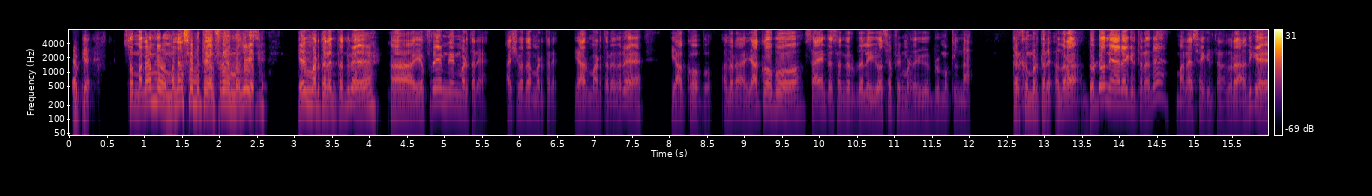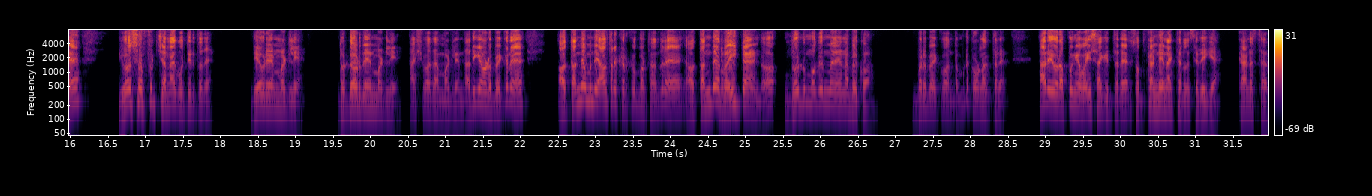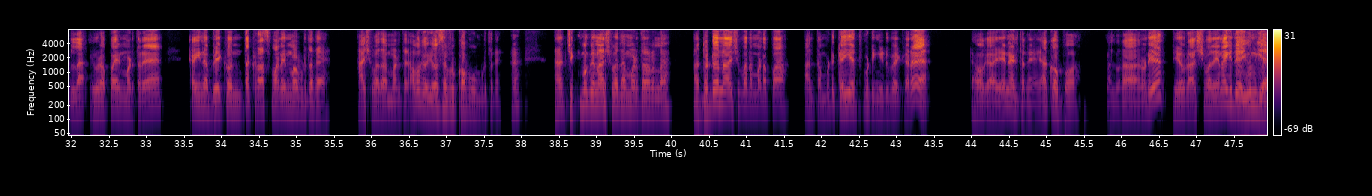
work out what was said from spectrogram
ಓಕೆ ಸೊ ಮನ ಮನಸ್ಸು ಮತ್ತೆ ಎಫ್ರೇಮ್ ಅಲ್ಲಿ ಏನ್ ಮಾಡ್ತಾರೆ ಅಂತಂದ್ರೆ, ಆ ಎಫ್ರೇಮ್ ಏನ್ ಮಾಡ್ತಾರೆ ಆಶೀರ್ವಾದ ಮಾಡ್ತಾರೆ ಯಾರು ಮಾಡ್ತಾರೆ ಅಂದ್ರೆ ಯಾಕೋಬು. ಅದರ ಯಾಕೋಬು ಸಾಯಂತ ಸಂದರ್ಭದಲ್ಲಿ ಯೋಸೆಫ್ ಏನ್ ಮಾಡ್ತಾರೆ? ಇಬ್ರು ಮಕ್ಳನ್ನ ಕರ್ಕೊಂಡ್ ಬರ್ತಾರೆ. ಅದರ ದೊಡ್ಡವನ್ ಯಾರಾಗಿರ್ತಾನೆ ಅಂದ್ರೆ ಮನಸ್ಸಾಗಿರ್ತಾನೆ. ಅದರ ಅದಕ್ಕೆ ಯೋಸೆಫ್ ಚೆನ್ನಾಗಿ ಗೊತ್ತಿರ್ತದೆ. ದೇವ್ರ ಏನ್ ಮಾಡ್ಲಿ? ದೊಡ್ಡವ್ರದ್ದು ಏನ್ ಮಾಡ್ಲಿ? ಆಶೀರ್ವಾದ ಮಾಡ್ಲಿ ಅಂತ. ಅದಕ್ಕೆ ನೋಡ್ಬೇಕಾದ್ರೆ ಅವ್ರ ತಂದೆ ಮುಂದೆ ಯಾವ ತರ ಕರ್ಕೊಂಡ್ ಬರ್ತಾರೆ ಅಂದ್ರೆ ಅವ್ರ ತಂದೆ ರೈಟ್ ಹ್ಯಾಂಡ್ ದೊಡ್ಡ ಮಗನ ಮೇಲೆ ಏನಾಗಬೇಕು ಬರ್ಬೇಕು ಅಂತ ಅಂದ್ಬಿಟ್ಟು ಕರ್ಕೊಂಡೋಗ್ತಾರೆ ಆದರೆ ಇವ್ರ ಅಪ್ಪಂಗೆ ವಯಸ್ಸಾಗಿರ್ತಾರೆ. ಸ್ವಲ್ಪ ಕಣ್ಣು ಏನಾಗ್ತಾರಲ್ಲ ಸರಿಗೆ. ಕಾಣಿಸ್ತಾ ಇರಲ್ಲ. ಇವ್ರ ಅಪ್ಪ ಏನ್ ಮಾಡ್ತಾರೆ? ಕೈನ ಬೇಕು ಅಂತ ಕ್ರಾಸ್ ಮಾಡಿ ಏನ್ ಮಾಡ್ಬಿಡ್ತಾರೆ? ಆಶೀರ್ವಾದ ಮಾಡ್ತಾರೆ. ಅವಾಗ ಯೋಸೆಫ್ ಕೋಪ ಬಂದ್ಬಿಡ್ತಾರೆ ಹಾ? ಚಿಕ್ಕ ಮಗನ ಆಶೀರ್ವಾದ ಮಾಡ್ತಾರಲ್ಲ? ಆ ದೊಡ್ಡವನ ಆಶೀರ್ವಾದ ಮಾಡಪ್ಪ ಅಂತ ಅಂದ್ಬಿಟ್ಟು ಕೈ ಎತ್ಬಿಟ್ಟು ಹಿಂಗೆ ಇಡ್ಬೇಕಾರೆ ಅವಾಗ ಏನ್ ಹೇಳ್ತಾನೆ ಯಾಕೊಬ್ಬ ಅಲ್ವರ ನೋಡಿ, ದೇವ್ರ ಆಶೀರ್ವಾದ ಏನಾಗಿದೆ ಇವನ್ಗೆ?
